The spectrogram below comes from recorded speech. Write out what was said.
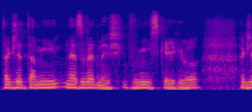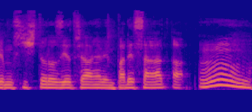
takže tam ji nezvedneš v nízkých, jo. Takže musíš to rozjet třeba, nevím, 50 a mm,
